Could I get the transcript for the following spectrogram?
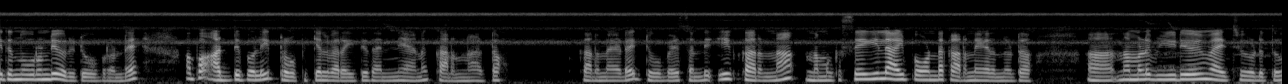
ഇരുന്നൂറിന്റെ ഒരു ട്യൂബറുണ്ട് അപ്പോൾ അടിപൊളി ട്രോപ്പിക്കൽ വെറൈറ്റി തന്നെയാണ് കർണ കേട്ടോ കർണയുടെ ട്യൂബേഴ്സ് ഉണ്ട്. ഈ കർണ നമുക്ക് സെയിലായി പോകേണ്ട കർണയായിരുന്നു കേട്ടോ നമ്മൾ വീഡിയോയും അയച്ചു കൊടുത്തു.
